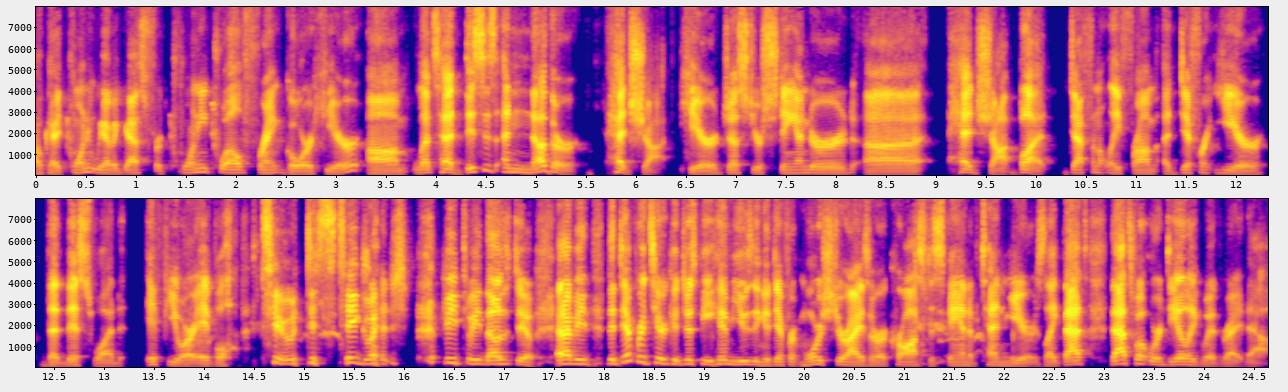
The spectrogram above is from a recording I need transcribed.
Okay, 20. We have a guest for 2012 Frank Gore here. Um, let's head. This is another headshot here, just your standard uh, headshot, but definitely from a different year than this one if you are able to distinguish between those two. And I mean, the difference here could just be him using a different moisturizer across a span of 10 years. Like that's that's what we're dealing with right now.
